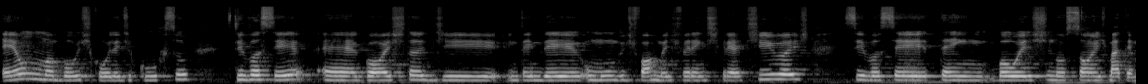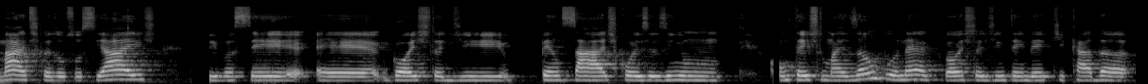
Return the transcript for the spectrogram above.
é uma boa escolha de curso se você é, gosta de entender o mundo de formas diferentes criativas, se você tem boas noções matemáticas ou sociais, se você é, gosta de pensar as coisas em um contexto mais amplo, né? Gosta de entender que cada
